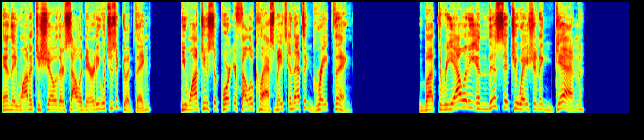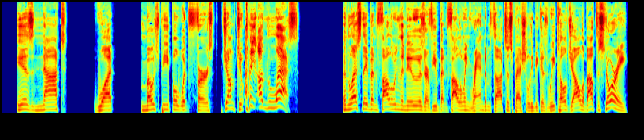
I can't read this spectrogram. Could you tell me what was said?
and they wanted to show their solidarity, which is a good thing. You want to support your fellow classmates, and that's a great thing. But the reality in this situation, again, is not what most people would first jump to. I mean, unless unless they've been following the news or if you've been following Randumb Thoughts, especially because we told you all about the story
